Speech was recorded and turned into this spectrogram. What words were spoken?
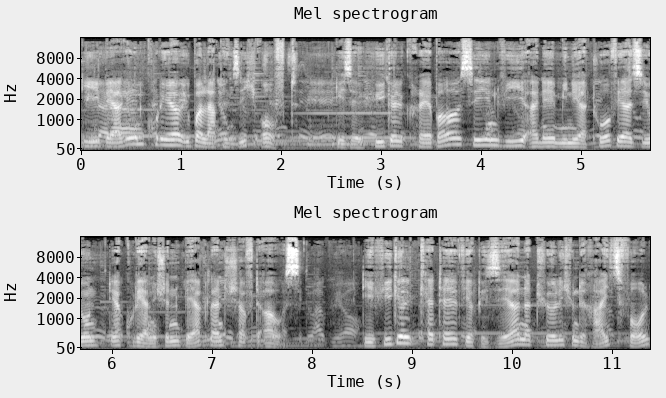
Die Berge in Korea überlappen sich oft. Diese Hügelgräber sehen wie eine Miniaturversion der koreanischen Berglandschaft aus. Die Hügelkette wirkt sehr natürlich und reizvoll,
